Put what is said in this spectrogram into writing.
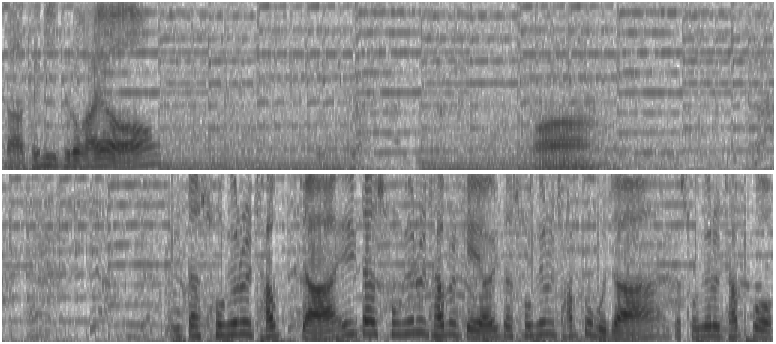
자, 데미지 들어가요. 와. 일단 소교를 잡자. 일단 소교를 잡을게요. 일단 소교를 잡고 보자. 일단 소교를 잡고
